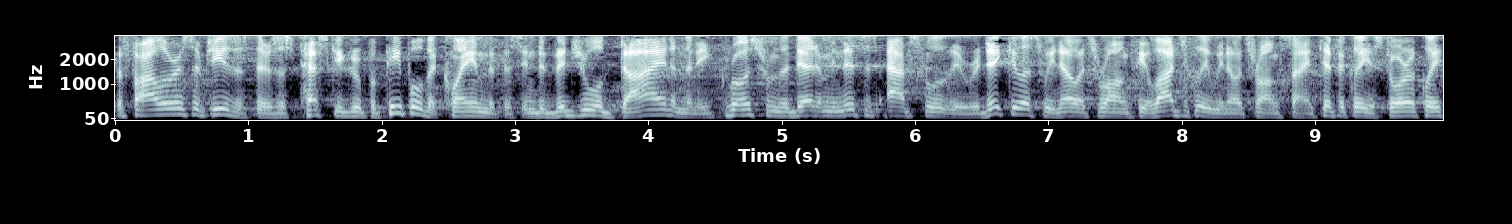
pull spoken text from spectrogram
the followers of Jesus. There's this pesky group of people that claim that this individual died and then he rose from the dead. I mean, this is absolutely ridiculous. We know it's wrong theologically. We know it's wrong scientifically, historically.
